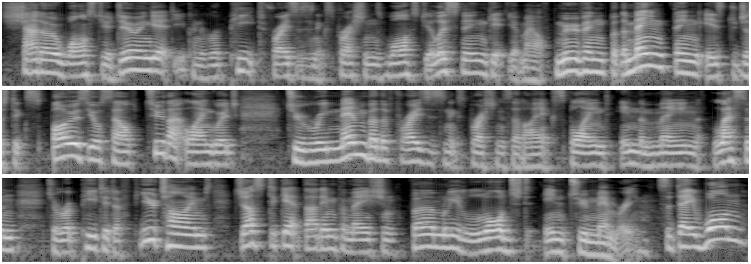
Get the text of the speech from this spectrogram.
shadow whilst you're doing it, you can repeat phrases and expressions whilst you're listening, get your mouth moving, but the main thing is to just expose yourself to that language to remember the phrases and expressions that I explained in the main lesson, to repeat it a few times just to get that information firmly lodged into memory. So day one,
